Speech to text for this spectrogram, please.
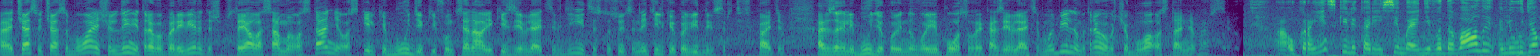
е, час від часу буває, що людині треба перевірити, щоб стояла саме остання, оскільки будь-який функціонал, який з'являється в дії, це стосується не тільки ковідних сертифікатів, а й взагалі будь-якої нової послуги, яка з'являється в мобільному, треба, щоб була остання версія. А Українські лікарі сімейні видавали людям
